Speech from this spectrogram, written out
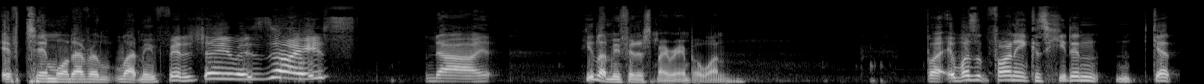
if Tim would ever let me finish any of my stories. Nah, he let me finish my Rambo one. But it wasn't funny because he didn't get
